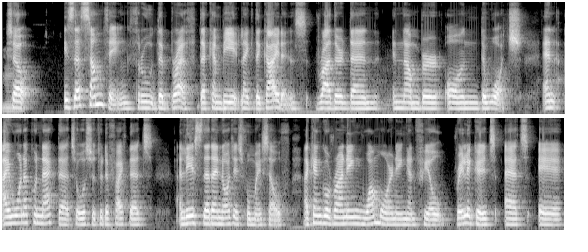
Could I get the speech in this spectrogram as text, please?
mm. so is that something through the breath that can be like the guidance rather than a number on the watch? And i want to connect that also to the fact that at least that i noticed for myself i can go running one morning and feel really good at a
